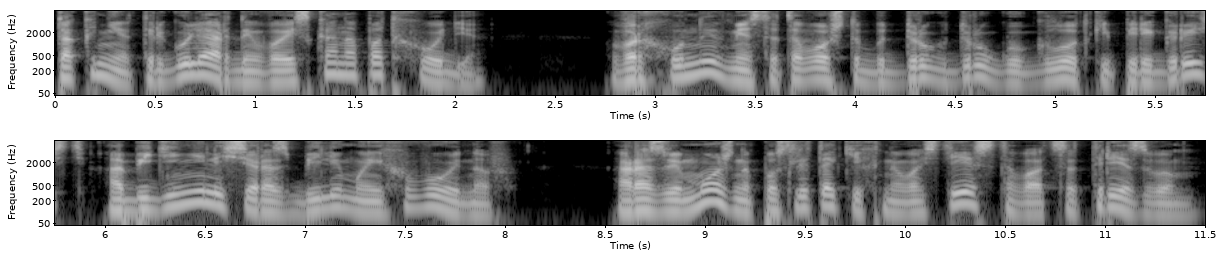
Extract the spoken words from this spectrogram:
Так нет, регулярные войска на подходе. Вархуны вместо того, чтобы друг другу глотки перегрызть, объединились и разбили моих воинов. Разве можно после таких новостей оставаться трезвым?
